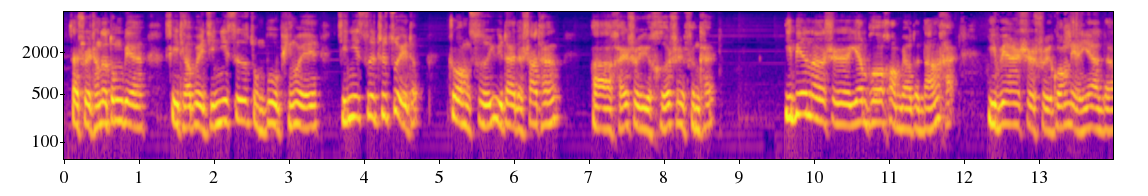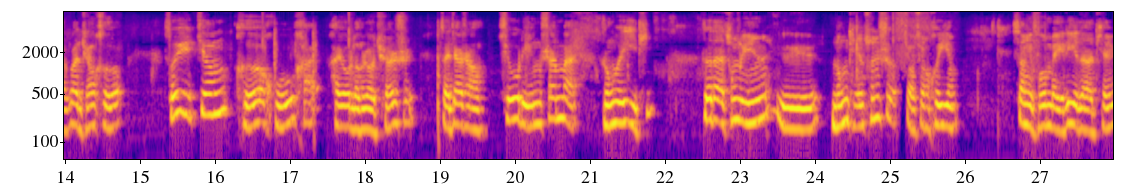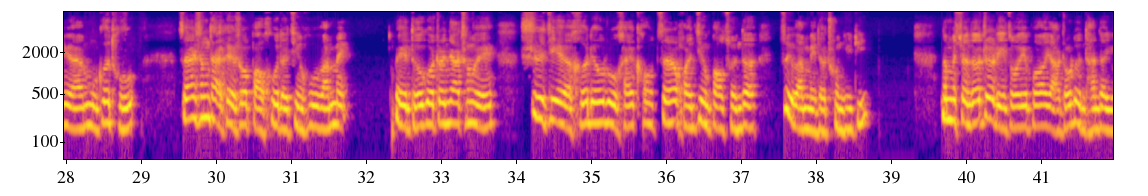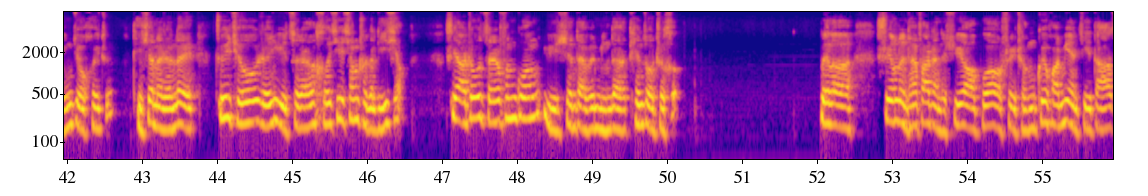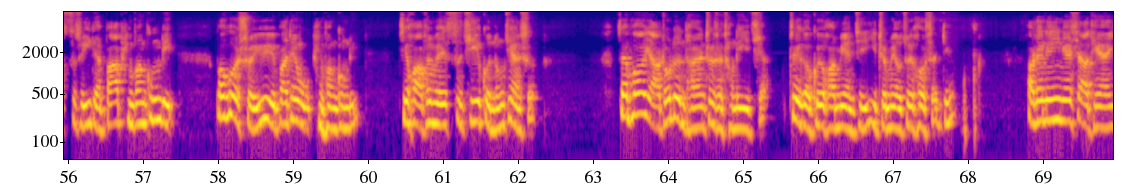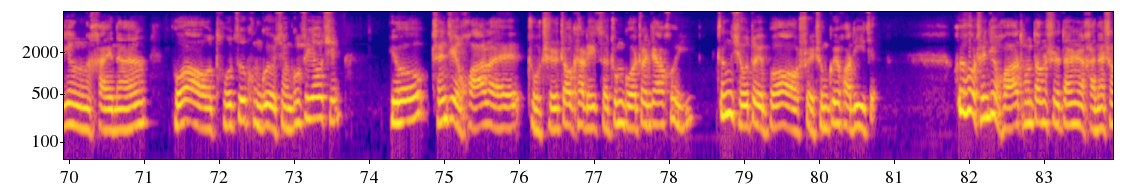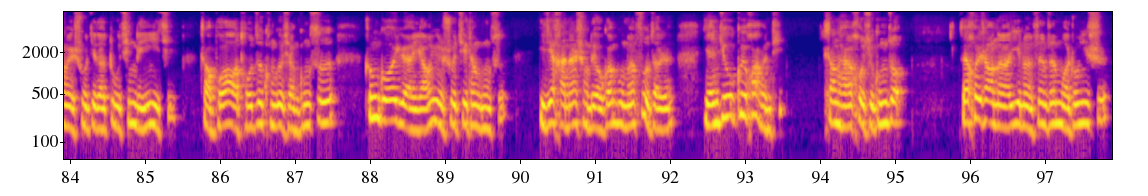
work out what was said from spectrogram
在水城的东边是一条被吉尼斯总部评为吉尼斯之最的状似玉带的沙滩，把海水与河水分开。一边呢是烟波浩渺的南海，一边是水光潋滟的万泉河。所以江河湖海还有冷热泉水，再加上丘陵山脉融为一体，热带丛林与农田村舍交相辉映，像一幅美丽的田园牧歌图。自然生态可以说保护的近乎完美，被德国专家称为世界河流入海口自然环境保存的最完美的处女地。那么，选择这里作为博鳌亚洲论坛的永久会址，体现了人类追求人与自然和谐相处的理想，是亚洲自然风光与现代文明的天作之合。为了适应论坛发展的需要，博鳌水城规划面积达四十一点八平方公里。包括水域八点五平方公里，计划分为四期滚动建设。在博鳌亚洲论坛正式成立以前，这个规划面积一直没有最后审定。二零零一年夏天，应海南博鳌投资控股有限公司邀请，由陈锦华来主持，召开了一次中国专家会议，征求对博鳌水城规划的意见。会后，陈庆华同当时担任海南省委书记的杜清林一起找博鳌投资控股有限公司。中国远洋运输集团公司以及海南省的有关部门负责人研究规划问题，商谈后续工作。在会上呢，议论纷纷，莫衷一是。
